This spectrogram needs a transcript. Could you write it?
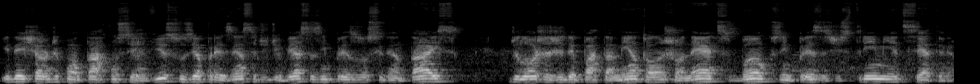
e deixaram de contar com serviços e a presença de diversas empresas ocidentais, de lojas de departamento a lanchonetes, bancos, empresas de streaming, etc.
